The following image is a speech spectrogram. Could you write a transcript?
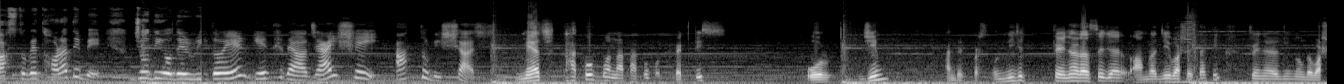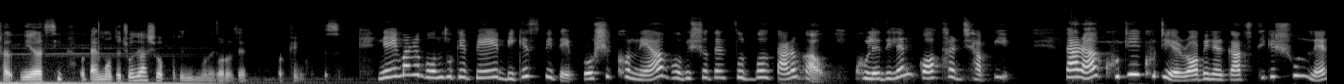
বাস্তবে ধরা দেবে যদি ওদের হৃদয়ের গেঁথে দেওয়া যায় সেই আত্মবিশ্বাস। ম্যাচ থাকুক বা না থাকুক প্র্যাকটিস ওর জিম হান্ড্রেড পার্সেন্ট। নিজের ট্রেনার আছে যে আমরা যে বাসায় থাকি ট্রেনারের জন্য আমরা বাসা নিয়ে রাখছি ও টাইম মতো চলে আসে ও প্রতিদিন মনে করো যে ট্রেন করতেছে। নেইমারের বন্ধুকে পেয়ে বিকেএসপিতে প্রশিক্ষণ নেওয়া ভবিষ্যতের ফুটবল তারকাও খুলে দিলেন কথার ঝাঁপি। তারা খুঁটিয়ে খুঁটিয়ে রবিনের কাছ থেকে শুনলেন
